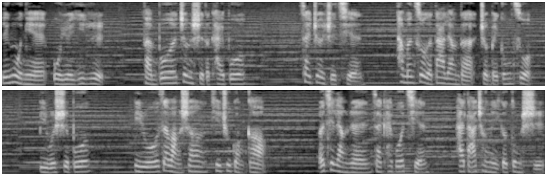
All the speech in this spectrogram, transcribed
零五年五月一日，反播正式的开播。在这之前，他们做了大量的准备工作，比如试播。比如在网上贴出广告，而且两人在开播前还达成了一个共识，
